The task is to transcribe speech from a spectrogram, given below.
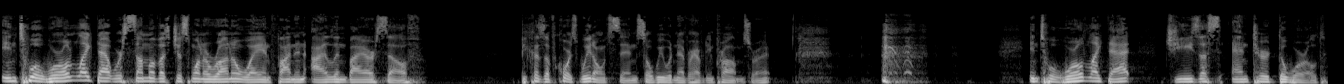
into a world like that where some of us just want to run away and find an island by ourselves. Because of course we don't sin, so we would never have any problems, right? into a world like that, Jesus entered the world,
